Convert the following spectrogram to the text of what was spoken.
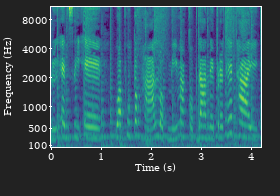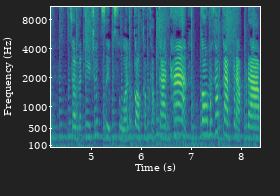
หรือ NCA ว่าผู้ต้องหาหลบหนีมากบดานในประเทศไทย เจ้าหน้าที่ชุดสืบสวนกองกำกับการ 5 กองบังคับการปราบปราม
